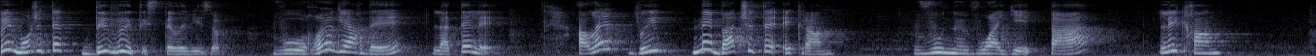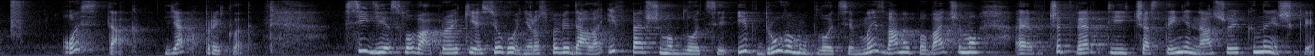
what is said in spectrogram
Ви можете дивитись телевізор. Vous regardez la télé. Але ви не бачите екран. Vous ne voyez pas l'écran. Ось так, як приклад. Всі дієслова, про які я сьогодні розповідала і в першому блоці, і в другому блоці, ми з вами побачимо е, в четвертій частині нашої книжки.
